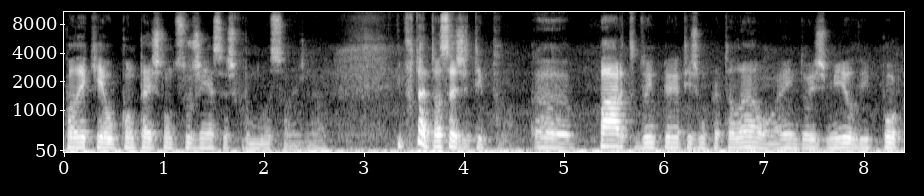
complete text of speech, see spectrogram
qual é, que é o contexto onde surgem essas formulações, não é? E, portanto, ou seja, tipo, uh, parte do independentismo catalão em 2000 e pouco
